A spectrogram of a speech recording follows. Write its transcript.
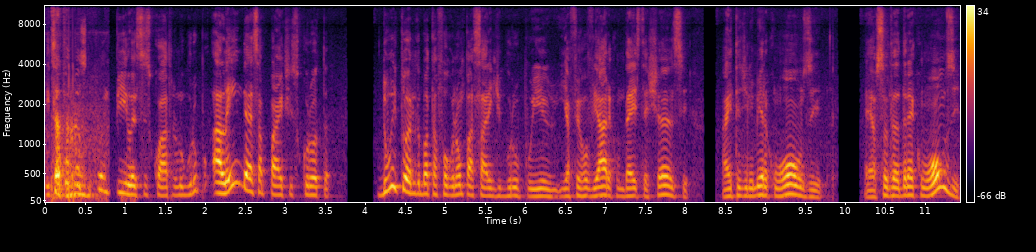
Então, quando você compila esses quatro no grupo, além dessa parte escrota do Ituano e do Botafogo não passarem de grupo e, e a Ferroviária com 10 ter chance, a Inter de Limeira com 11, é, o Santo André com 11,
